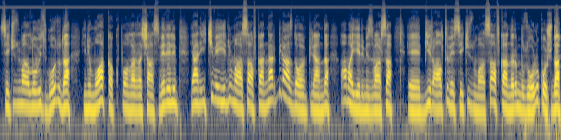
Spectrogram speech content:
8 numara Lovis God'u da yine muhakkak kuponlarda şans verelim. Yani 2 ve 7 numara safkanlar biraz daha ön planda ama yerimiz varsa 1, 6 ve 8 numara safkanların bu zorlu koşuda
